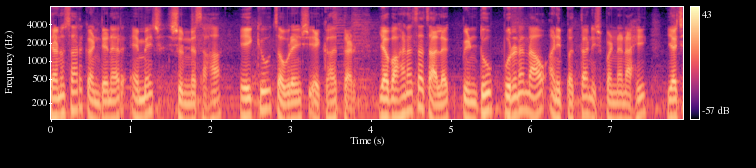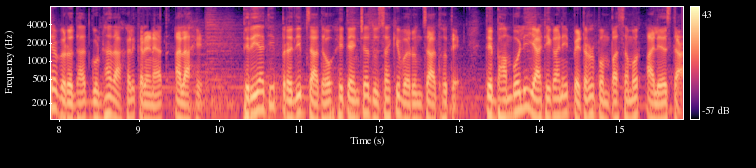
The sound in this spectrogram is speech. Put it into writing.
त्यानुसार कंटेनर एम एच शून्य सहा ए क्यू चौऱ्याऐंशी एकाहत्तर या वाहनाचा चालक पिंटू पूर्ण नाव आणि पत्ता निष्पन्न नाही याच्या विरोधात गुन्हा दाखल करण्यात आला आहे. फिर्यादी प्रदीप जाधव हे त्यांच्या दुचाकीवरून जात होते. ते भांबोली या ठिकाणी पेट्रोल पंपासमोर आले असता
